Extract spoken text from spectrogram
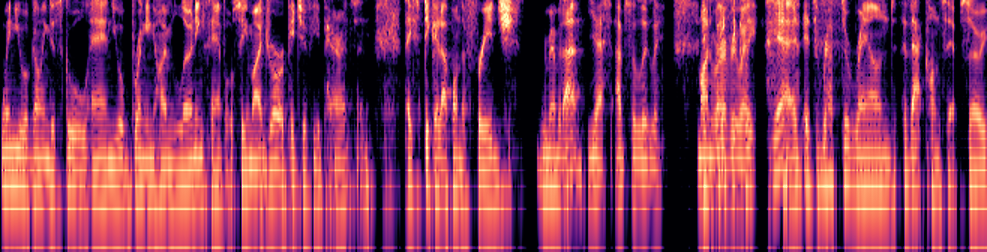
when you were going to school and you were bringing home learning samples. So you might draw a picture for your parents and they stick it up on the fridge Remember that? Yes, absolutely. Mine it's were everywhere. yeah, it's wrapped around that concept. So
